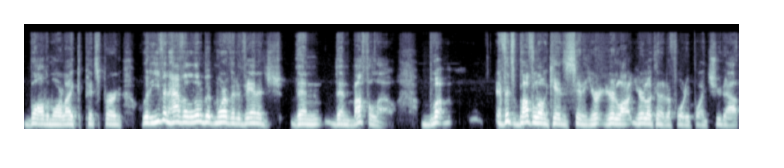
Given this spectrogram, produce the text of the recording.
Baltimore, like Pittsburgh, would even have a little bit more of an advantage than than Buffalo. But if it's Buffalo and Kansas City, you're you're you're looking at a 40 point shootout,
